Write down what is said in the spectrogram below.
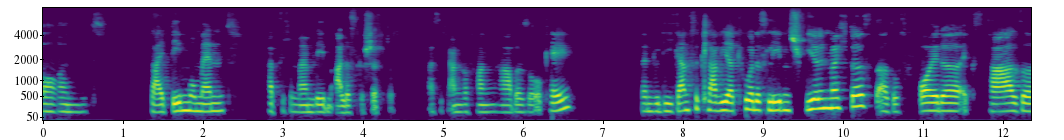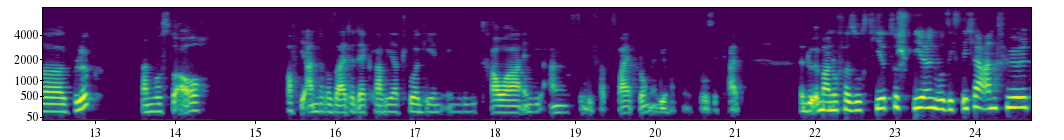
Und seit dem Moment hat sich in meinem Leben alles geschiftet, als ich angefangen habe, so, okay, wenn du die ganze Klaviatur des Lebens spielen möchtest, also Freude, Ekstase, Glück, dann musst du auch auf die andere Seite der Klaviatur gehen, in die Trauer, in die Angst, in die Verzweiflung, in die Hoffnungslosigkeit. Wenn du immer nur versuchst, hier zu spielen, wo sich sicher anfühlt,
